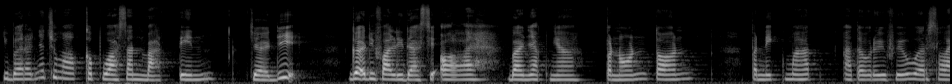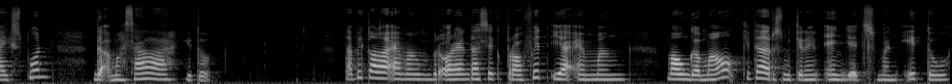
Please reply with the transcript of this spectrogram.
ibaratnya cuma kepuasan batin jadi gak divalidasi oleh banyaknya penonton, penikmat, atau reviewers likes pun gak masalah gitu. Tapi kalau emang berorientasi ke profit ya emang mau gak mau kita harus mikirin engagement itu.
